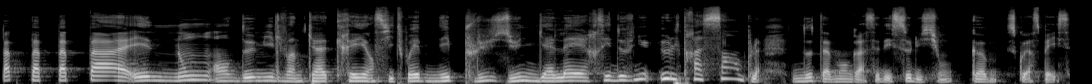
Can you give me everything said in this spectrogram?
Papa, et non, en 2024, créer un site web n'est plus une galère, c'est devenu ultra simple, notamment grâce à des solutions comme Squarespace.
